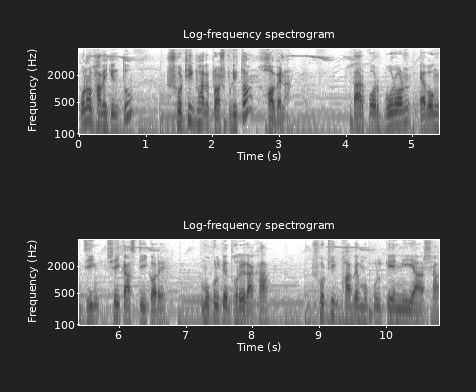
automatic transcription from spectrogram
কোনোভাবে কিন্তু সঠিকভাবে প্রস্ফুটিত হবে না। তারপর বোরন এবং জিঙ্ক সেই কাজটিই করে। মুকুলকে ধরে রাখা সঠিকভাবে মুকুলকে নিয়ে আসা,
